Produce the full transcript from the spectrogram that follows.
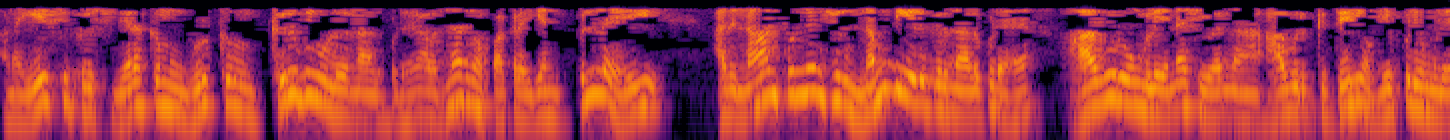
ஆனா இயேசு கிறிஸ்து இறக்கமும் உருக்கமும் கிருபி உள்ளதுனால கூட அவர் என்ன பாக்குற என் பிள்ளை அது நான் சொன்னேன்னு சொல்லி நம்பி எடுக்கிறதுனால கூட அவர் உங்களை என்ன செய்வார்னா அவருக்கு தெரியும் எப்படி உங்களை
